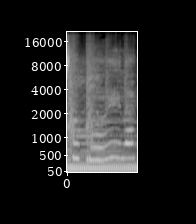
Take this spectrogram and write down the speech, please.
Στο πρωί να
